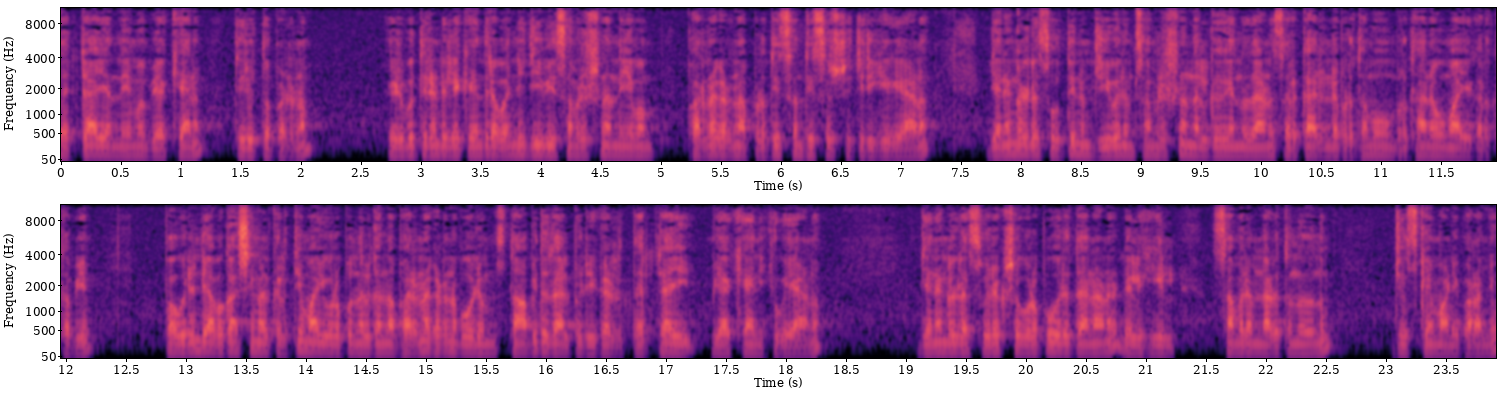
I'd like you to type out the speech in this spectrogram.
തെറ്റായ നിയമവ്യാഖ്യാനം തിരുത്തപ്പെടണം. എഴുപത്തിരണ്ടിലെ കേന്ദ്ര വന്യജീവി സംരക്ഷണ നിയമം ഭരണഘടനാ പ്രതിസന്ധി സൃഷ്ടിച്ചിരിക്കുകയാണ്. ജനങ്ങളുടെ സ്വത്തിനും ജീവനും സംരക്ഷണം നൽകുക എന്നതാണ് സർക്കാരിന്റെ പ്രഥമവും പ്രധാനവുമായ കർത്തവ്യം. പൗരന്റെ അവകാശങ്ങൾ കൃത്യമായി ഉറപ്പു നൽകുന്ന ഭരണഘടന പോലും സ്ഥാപിത താൽപ്പര്യങ്ങൾ തെറ്റായി വ്യാഖ്യാനിക്കുകയാണ്. ജനങ്ങളുടെ സുരക്ഷ ഉറപ്പുവരുത്താനാണ് ഡൽഹിയിൽ സമരം നടത്തുന്നതെന്നും ജോസ് കെ മാണി പറഞ്ഞു.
